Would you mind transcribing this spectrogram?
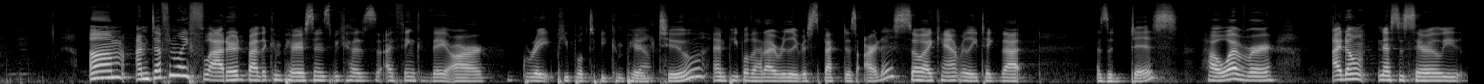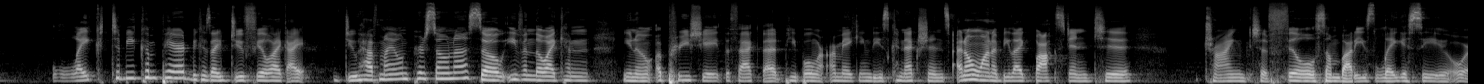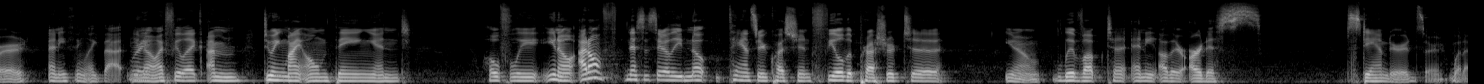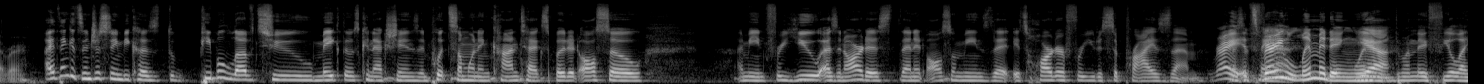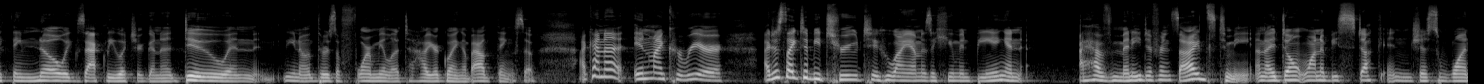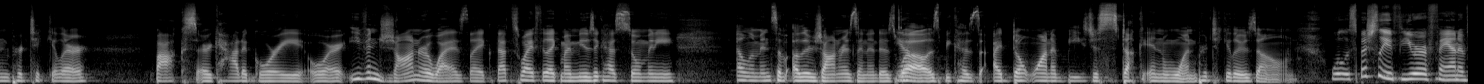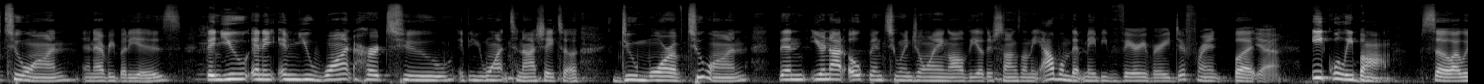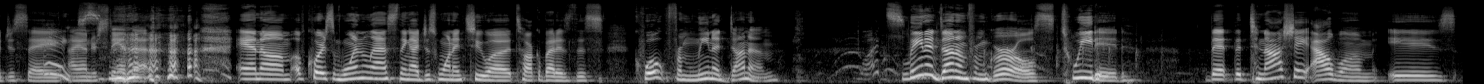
Um, I'm definitely flattered by the comparisons because I think they are great people to be compared Yeah. to and people that I really respect as artists. So I can't really take that as a diss. However, I don't necessarily like to be compared because I do feel like I do have my own persona. So even though I can, you know, appreciate the fact that people are making these connections, I don't want to be like boxed into trying to fill somebody's legacy or anything like that. You know, I feel like I'm doing my own thing and hopefully, you know, I don't necessarily know to answer your question, feel the pressure to, you know, live up to any other artist's standards or whatever. I think it's interesting because the people love to make those connections and put someone in context, but it also, I mean, for you as an artist, then it also means that it's harder for you to surprise them. Right. It's very limiting when Yeah. when they feel like they know exactly what you're gonna do, and you know there's a formula to how you're going about things. So, I kind of in my career, I just like to be true to who I am as a human being, and I have many different sides to me, and I don't want to be stuck in just one particular box or category or even genre wise. Like that's why I feel like my music has so many elements of other genres in it as Yeah. well is because I don't want to be just stuck in one particular zone. Well, especially if you're a fan of 2 On, and everybody is, then you and and you want her to, if you want Tinashe to do more of 2 On, then you're not open to enjoying all the other songs on the album that may be very, very different, but Yeah. equally bomb. So I would just say I understand that. and um, of course, one last thing I just wanted to uh, talk about is this quote from Lena Dunham. Lena Dunham from Girls tweeted that the Tinashe album is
